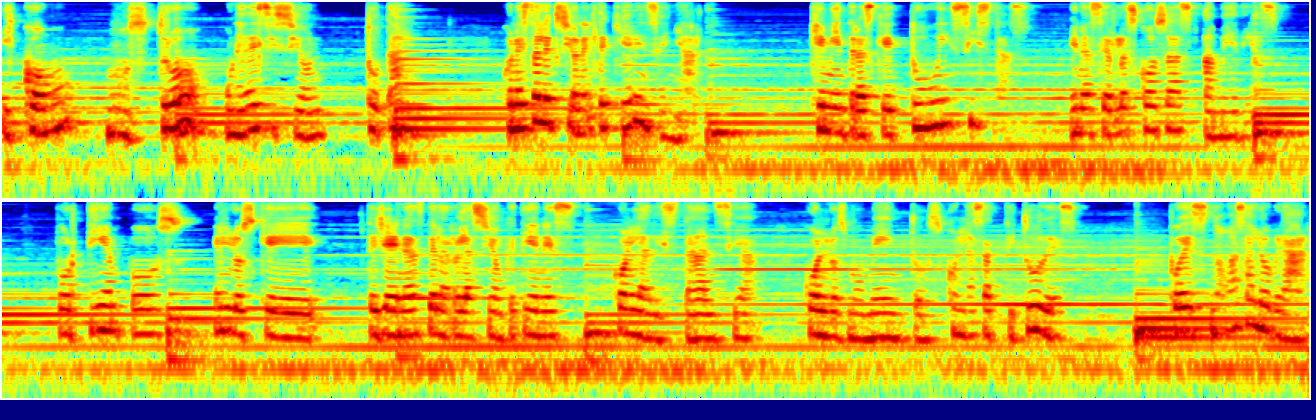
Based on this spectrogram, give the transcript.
y cómo mostró una decisión total. Con esta lección Él te quiere enseñar que mientras que tú insistas en hacer las cosas a medias, por tiempos en los que te llenas de la relación que tienes con la distancia, con los momentos, con las actitudes, pues no vas a lograr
